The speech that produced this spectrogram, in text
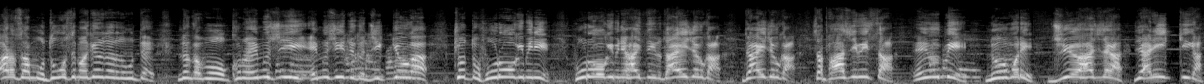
アラさんもどうせ負けるだろうと思ってなんかもうこの MC MC というか実況がちょっとフォロー気味にフォロー気味に入っている大丈夫か？大丈夫か？さあパシフィスタ MP 残り18だがいやリッキーが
